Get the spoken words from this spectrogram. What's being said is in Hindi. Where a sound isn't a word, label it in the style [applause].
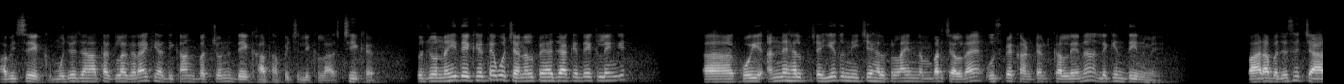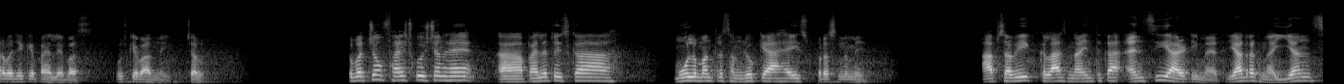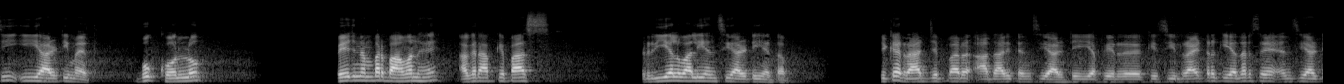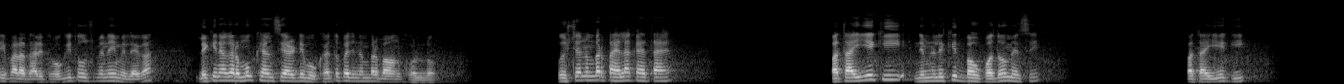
अभिषेक। मुझे जहाँ तक लग रहा है कि अधिकांश बच्चों ने देखा था पिछली क्लास ठीक है? तो जो नहीं देखे थे वो चैनल पे है जाके देख लेंगे। आ, कोई अन्य हेल्प चाहिए तो नीचे हेल्पलाइन नंबर चल रहा है उस पर कॉन्टेक्ट कर लेना लेकिन दिन में। बारह बजे से चार बजे के पहले बस उसके बाद नहीं चलो। तो बच्चों फ़र्स्ट क्वेश्चन है आ, पहले तो इसका मूल मंत्र समझो क्या है इस प्रश्न में? आप सभी क्लास नाइन्थ का एन मैथ, याद रखना एन सी मैथ, बुक खोल लो। पेज नंबर बावन है, अगर आपके पास रियल वाली एन है तब, ठीक है, राज्य पर आधारित एन या फिर किसी राइटर की अदर से एन पर आधारित होगी तो उसमें नहीं मिलेगा, लेकिन अगर मुख्य एन बुक है तो पेज नंबर बावन खोल लो। क्वेश्चन नंबर पहला कहता है, बताइए कि निम्नलिखित बहुपदों में से, बताइए कि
